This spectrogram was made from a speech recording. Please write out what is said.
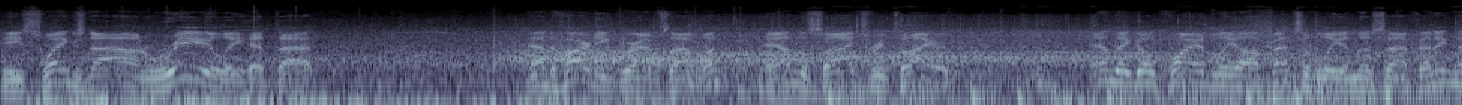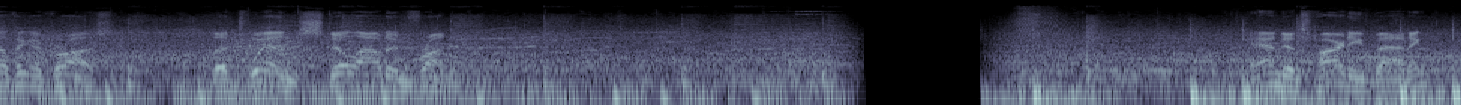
He swings now and really hit that. And Hardy grabs that one. And the side's retired. And they go quietly offensively in this half inning. Nothing across. The Twins still out in front. And it's Hardy batting.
